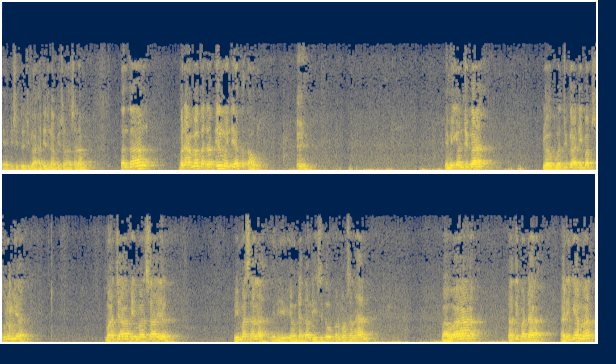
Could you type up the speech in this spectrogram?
Ya, di situ juga hadis Nabi SAW tentang beramal terhadap ilmu yang dia ketahui. Demikian juga beliau buat juga di bab sebelumnya. Maja fi masail di masalah jadi yang datang di situ permasalahan bahwa nanti pada hari kiamat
